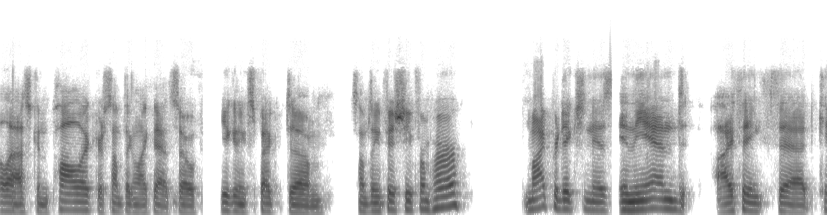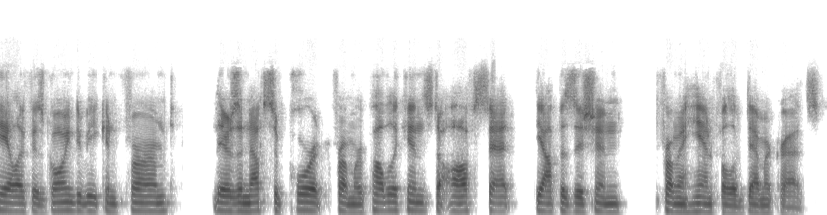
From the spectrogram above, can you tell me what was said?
Alaskan pollock or something like that. So you can expect um, something fishy from her. My prediction is in the end, I think that Califf is going to be confirmed. There's enough support from Republicans to offset the opposition from a handful of Democrats.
